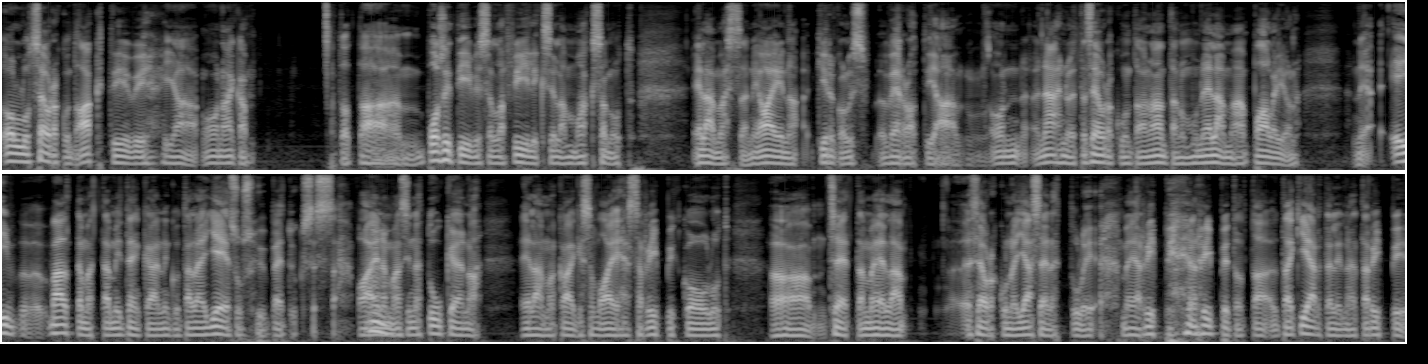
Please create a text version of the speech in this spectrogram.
ollut seurakunta-aktiivi ja oon aika tota, positiivisella fiiliksellä maksanut elämässäni aina kirkollisverot ja on nähnyt, että seurakunta on antanut mun elämään paljon. Ei välttämättä mitenkään niin kuin tällä Jeesus-hypetyksessä, vaan mm. enemmän siinä tukena elämän kaikissa vaiheissa, rippikoulut, se, että meillä seurakunnan jäsenet tuli meidän rippi, rippi tota, tai kierteli näitä rippi,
